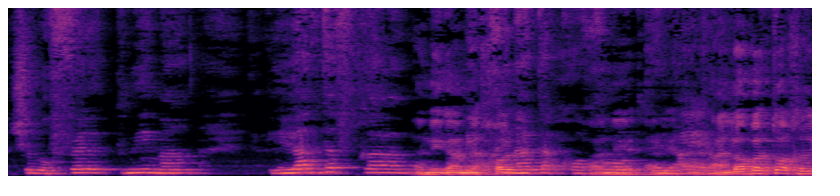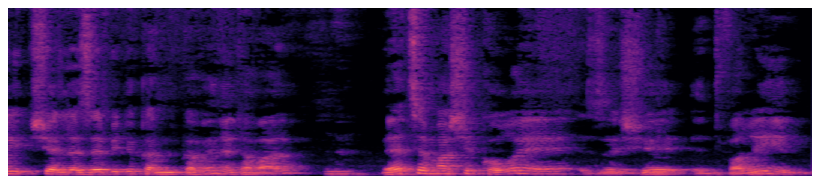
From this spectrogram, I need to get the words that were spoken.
שנופלת פנימה, לאו דווקא מבחינת הכוחות, אני- אני- אלא... אני לא בטוח שלזה בדיוק אני מתכוונת, אבל Mm. בעצם מה שקורה זה שדברים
